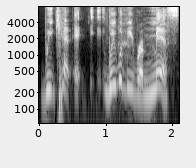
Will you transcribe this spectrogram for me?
We can't, it, we would be remiss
